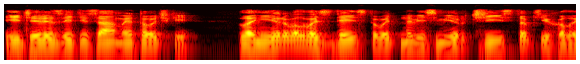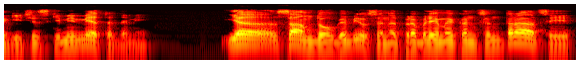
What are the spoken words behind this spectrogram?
И через эти самые точки планировал воздействовать на весь мир чисто психологическими методами. Я сам долго бился над проблемой концентрации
